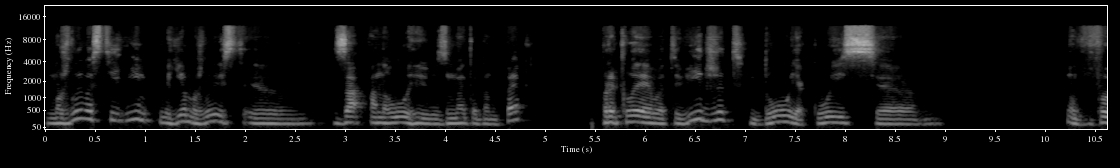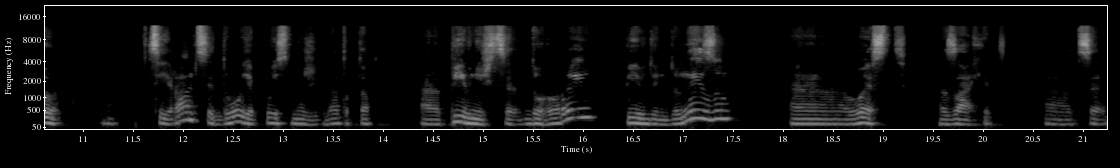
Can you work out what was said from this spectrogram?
можливості, і є можливість е, за аналогією з методом PEG приклеювати віджит до якоїсь е, ну, в цій рамці до якоїсь межі. Да? Тобто е, північ це до гори, південь донизу, е, вест, захід е, це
